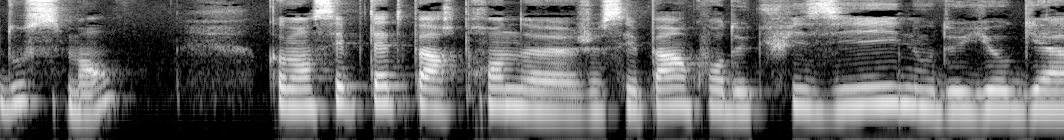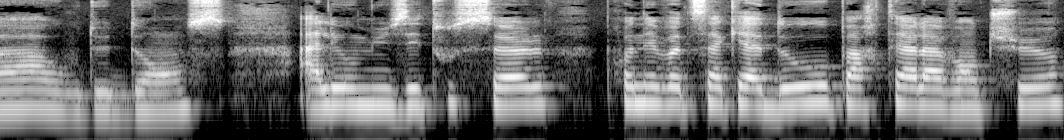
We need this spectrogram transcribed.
doucement. Commencez peut-être par prendre, euh, je sais pas, un cours de cuisine ou de yoga ou de danse. Allez au musée tout seul, prenez votre sac à dos, partez à l'aventure.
